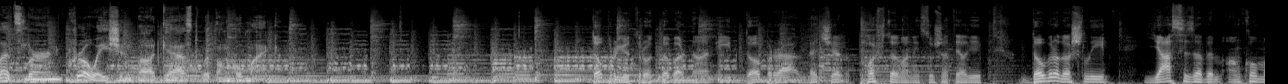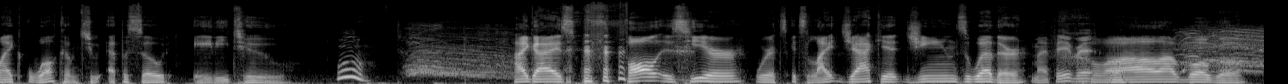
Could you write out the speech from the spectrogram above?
Let's Learn Croatian podcast with Uncle Mike. Dobro jutro, dobar dan i dobra večer, poštovani slušatelji. Dobrodošli. Ja se zovem Uncle Mike. Welcome to episode 82. Woo! Hi guys, fall is here where it's it's light jacket, jeans weather. My favorite. Hvala Bogu.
